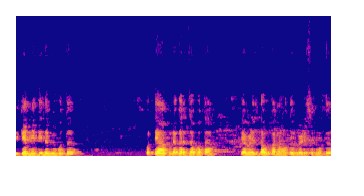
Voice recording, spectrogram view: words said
ती त्यांनी दिलं बी होतं. पण त्या आपल्या गरजा होता. त्यावेळेस दवाखाना होतं मेडिसिन होतं.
